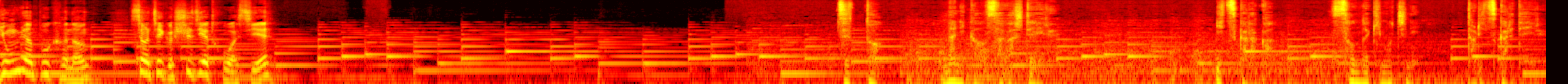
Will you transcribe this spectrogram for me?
永远不可能向这个世界妥协。ずっと何かを探している。いつからかそんな気持ちに取りつかれている。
